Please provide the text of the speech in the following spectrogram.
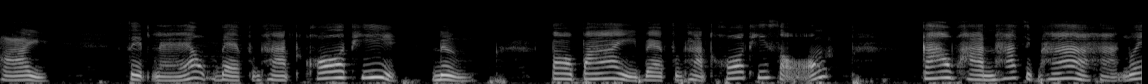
ไทย เสร็จแล้วแบบฝึกหัดข้อที่ 1 ต่อไปแบบฝึกหัดข้อที่ 2 9,055 หารด้วย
